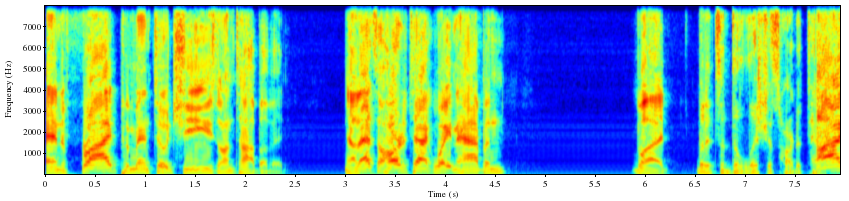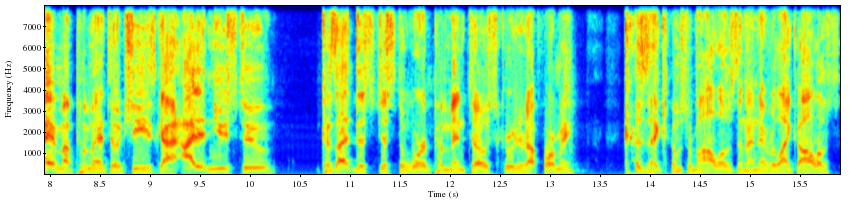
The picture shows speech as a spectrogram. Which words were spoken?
and a fried pimento cheese on top of it. Now that's a heart attack waiting to happen, but but it's a delicious heart attack. I am a pimento cheese guy. I didn't used to because I this just the word pimento screwed it up for me because that comes from olives and I never liked olives.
